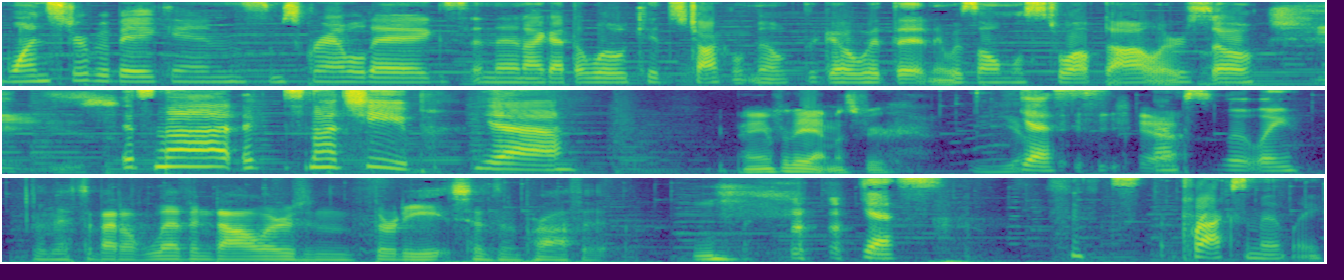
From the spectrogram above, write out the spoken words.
one strip of bacon, some scrambled eggs, and then I got the little kids' chocolate milk to go with it, and it was almost twelve dollars. So Jeez. it's not it's not cheap. Yeah. You're paying for the atmosphere. Yep. Yes. Yeah. Absolutely. And that's about eleven dollars and thirty eight cents in profit. Yes. Approximately.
